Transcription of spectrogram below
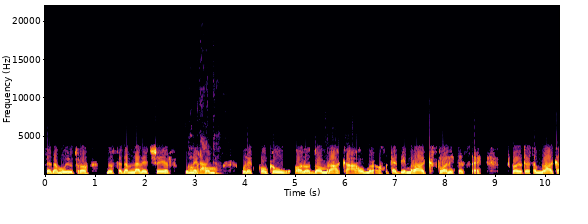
sedam ujutro do sedam na večer u nekom, u nekom krugu, ono, do mraka. Kad je mrak, sklonite se. Sklonite se mraka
